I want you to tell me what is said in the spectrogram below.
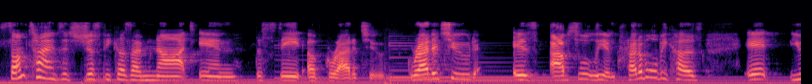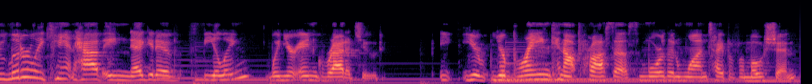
sometimes it's just because I'm not in the state of gratitude. Gratitude is absolutely incredible because it you literally can't have a negative feeling when you're in gratitude. Your your brain cannot process more than one type of emotion.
